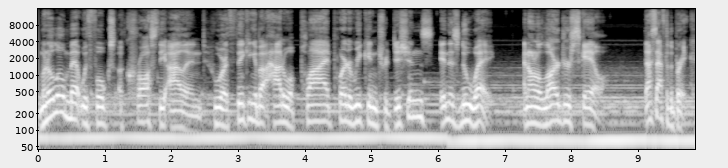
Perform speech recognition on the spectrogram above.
Manolo met with folks across the island who are thinking about how to apply Puerto Rican traditions in this new way and on a larger scale. That's after the break.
